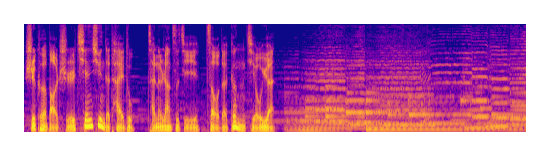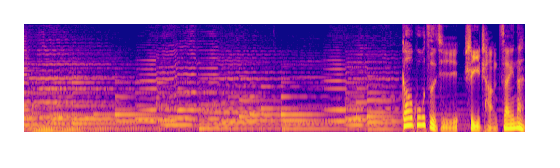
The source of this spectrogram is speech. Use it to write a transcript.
时刻保持谦逊的态度，才能让自己走得更久远。高估自己是一场灾难。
